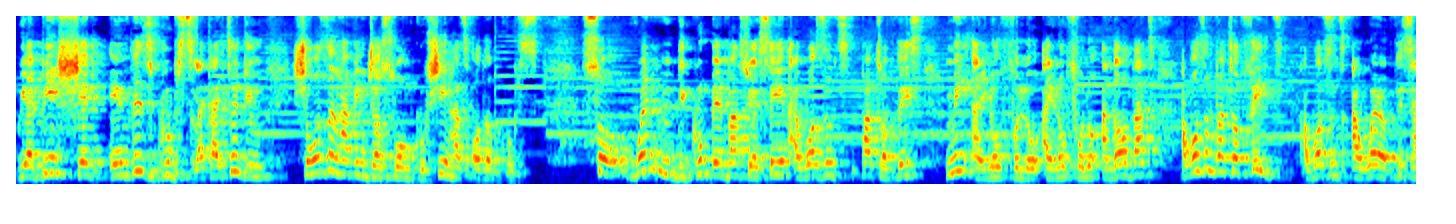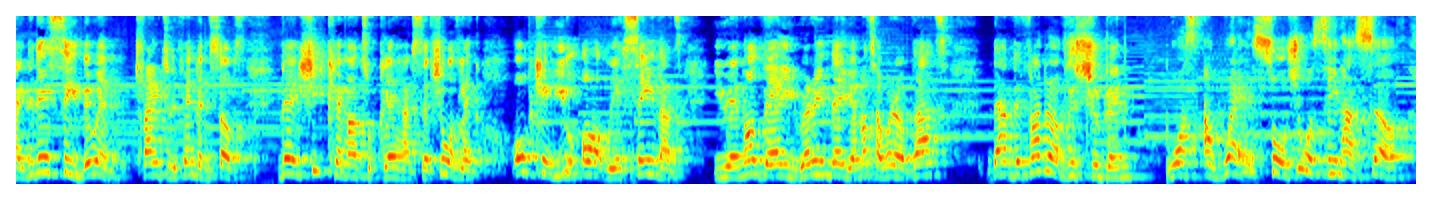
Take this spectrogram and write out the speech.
we are being shared in these groups. Like I told you, she wasn't having just one group, she has other groups. So when the group members were saying I wasn't part of this, me, I know follow, I know follow, and all that, I wasn't part of it. I wasn't aware of this. I didn't see. They were trying to defend themselves. Then she came out to clear herself. She was like, okay, you all were saying that you were not there, you weren't there, you are not aware of that. That the father of these children was aware. So she was seeing herself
